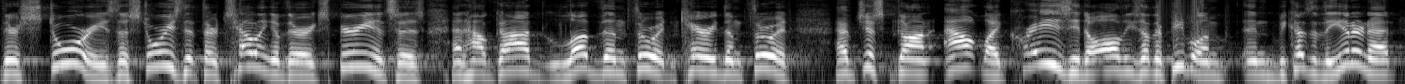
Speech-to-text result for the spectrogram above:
Their stories, the stories that they're telling of their experiences and how God loved them through it and carried them through it, have just gone out like crazy to all these other people. And, and because of the internet,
